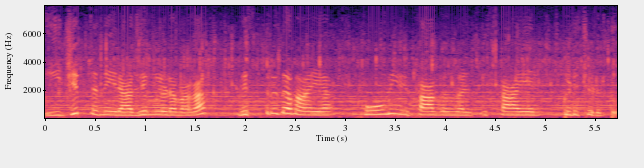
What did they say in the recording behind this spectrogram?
ഈജിപ്ത് എന്നീ രാജ്യങ്ങളുടെ വക വിസ്തൃതമായ ഭൂമി വിഭാഗങ്ങൾ ഇസ്രായേൽ പിടിച്ചെടുത്തു.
